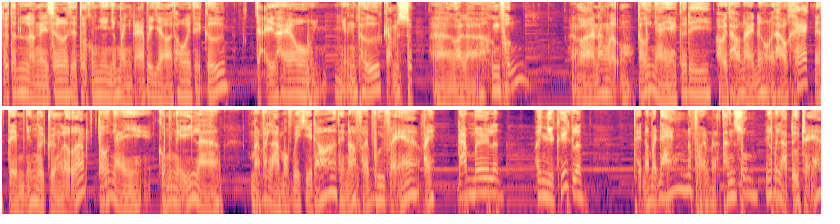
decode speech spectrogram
Tôi tin là ngày xưa thì tôi cũng như những bạn trẻ bây giờ thôi thì cứ chạy theo những thứ cảm xúc à, gọi là hưng phấn gọi là năng lượng. Tối ngày cứ đi hội thảo này đến hội thảo khác để tìm những người truyền lửa. Tối ngày cũng nghĩ là mình phải làm một việc gì đó thì nó phải vui vẻ phải đam mê lên phải nhiệt huyết lên. Thì nó mới đáng nó phải là thanh xuân nó mới là tuổi trẻ.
